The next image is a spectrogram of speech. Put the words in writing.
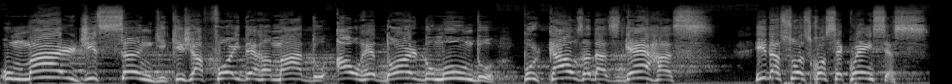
o mar de sangue que já foi derramado ao redor do mundo por causa das guerras e das suas consequências,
